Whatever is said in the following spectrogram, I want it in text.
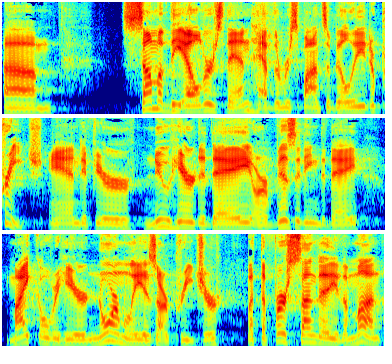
Um, some of the elders then have the responsibility to preach. And if you're new here today or visiting today, Mike over here normally is our preacher, but the first Sunday of the month,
